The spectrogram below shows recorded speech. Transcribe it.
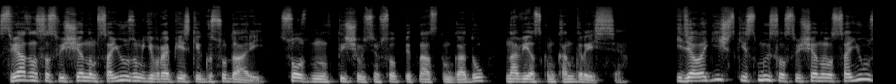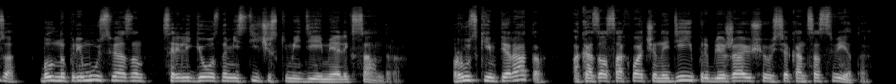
связан со Священным Союзом Европейских Государей, созданным в 1815 году на Венском конгрессе. Идеологический смысл Священного Союза был напрямую связан с религиозно-мистическими идеями Александра. Русский император оказался охвачен идеей приближающегося конца света,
